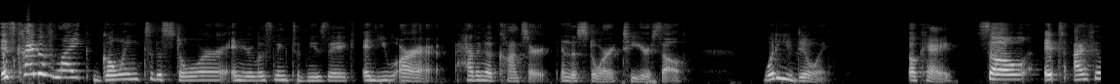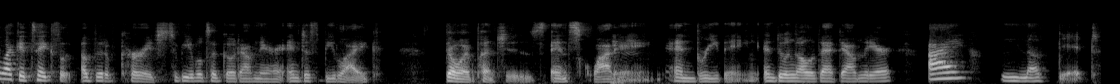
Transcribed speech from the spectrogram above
It's kind of like going to the store and you're listening to music and you are having a concert in the store to yourself. What are you doing? Okay. So it's I feel like it takes a, a bit of courage to be able to go down there and just be like throwing punches and squatting and breathing and doing all of that down there. I loved it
